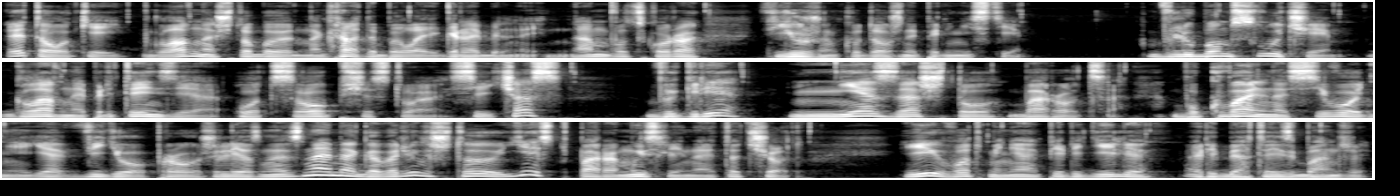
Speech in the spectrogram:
Это окей. Главное, чтобы награда была играбельной. Нам вот скоро фьюженку должны перенести. В любом случае, главная претензия от сообщества сейчас в игре не за что бороться. Буквально сегодня я в видео про Железное Знамя говорил, что есть пара мыслей на этот счет. И вот меня опередили ребята из Банжи.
